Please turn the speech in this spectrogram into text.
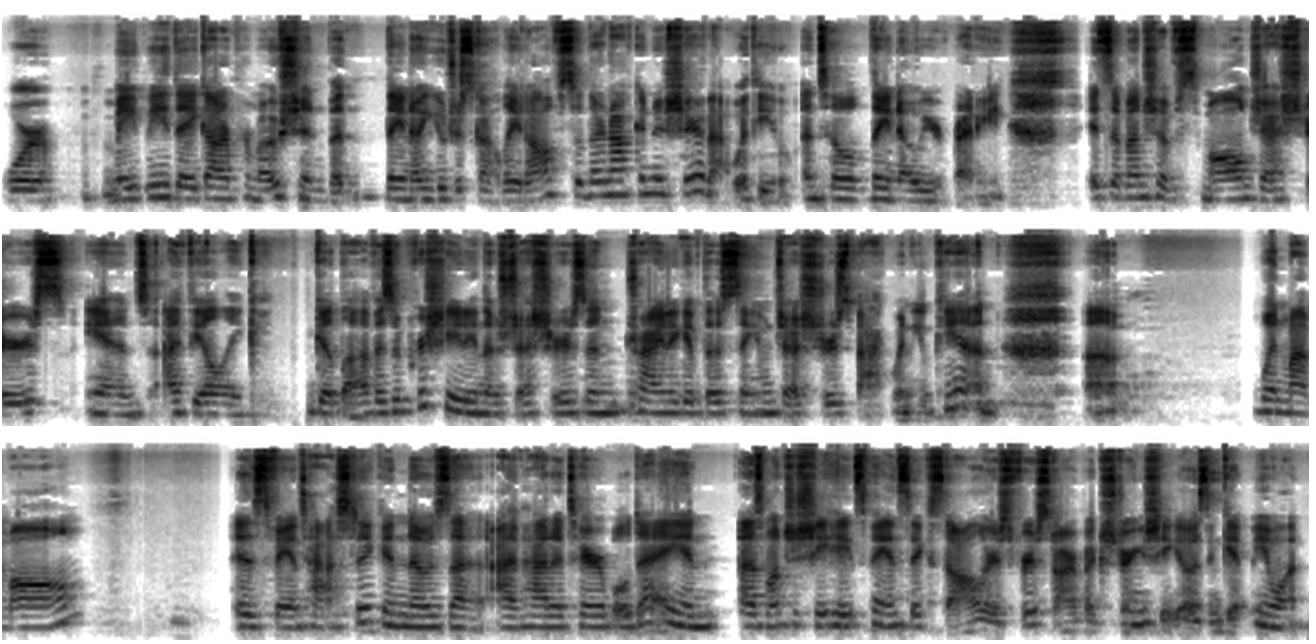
Or maybe they got a promotion, but they know you just got laid off, so they're not going to share that with you until they know you're ready. It's a bunch of small gestures, and I feel like good love is appreciating those gestures and trying to give those same gestures back when you can. Um, when my mom is fantastic and knows that I've had a terrible day. And as much as she hates paying six dollars for a Starbucks drink, she goes and get me one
